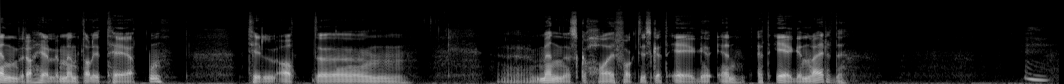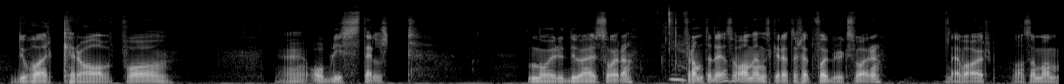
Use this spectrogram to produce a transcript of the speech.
endra hele mentaliteten til at uh, mennesket har faktisk et, egen, en, et egenverd. Mm. Du har krav på uh, å bli stelt når du er såra. Ja. Fram til det så var mennesket rett og slett forbruksvare. Det var Altså, man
